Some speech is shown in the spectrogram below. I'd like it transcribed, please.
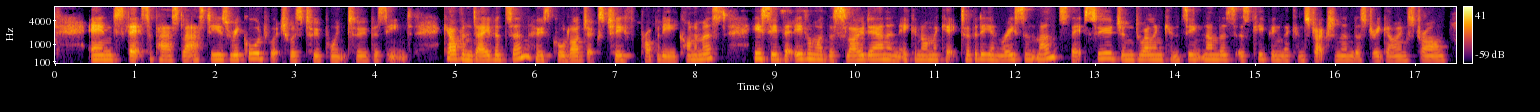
And that surpassed last year's record, which was 2.2%. Kelvin Davidson, who's CoreLogic's chief property economist, he said that even with the slowdown in economic activity in recent months, that surge in dwelling consent numbers is keeping the construction industry going strong.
